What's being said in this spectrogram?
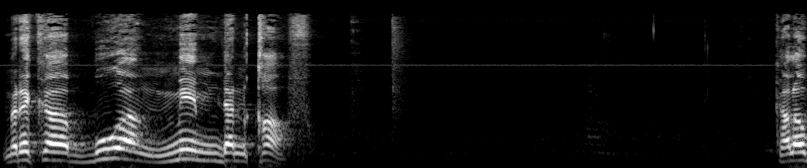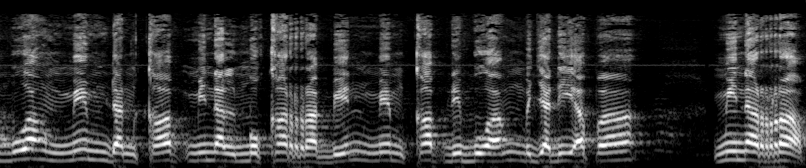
Mereka buang mim dan qaf. Kalau buang mim dan qaf minal muqarrabin, mim qaf dibuang menjadi apa? Minar rab.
